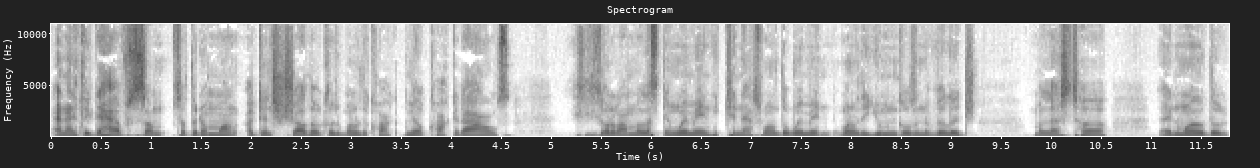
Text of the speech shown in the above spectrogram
And I think they have some something among against each other because one of the croc- male crocodiles he's going about molesting women. He kidnaps one of the women, one of the human girls in the village, molests her, and one of the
